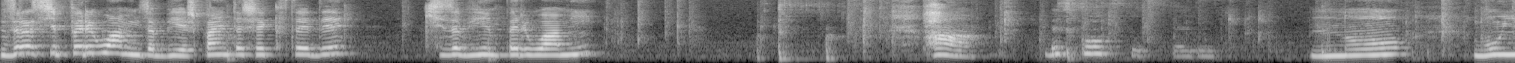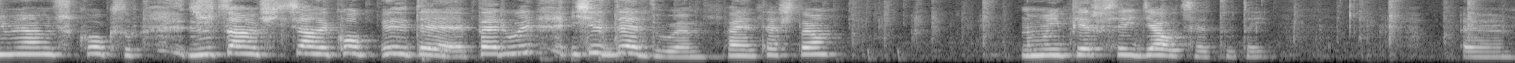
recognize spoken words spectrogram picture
Zaraz się perłami zabijesz. Pamiętasz jak wtedy? Się zabiłem perłami? Ha! Bez koksów wtedy. No, bo nie miałam już koksów. Zrzucałem w ścianę kok- y, te perły i się dedłem. Pamiętasz to? Na mojej pierwszej działce tutaj. Em,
